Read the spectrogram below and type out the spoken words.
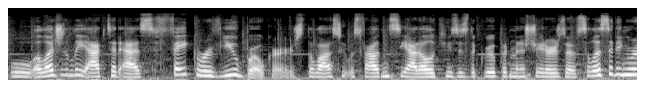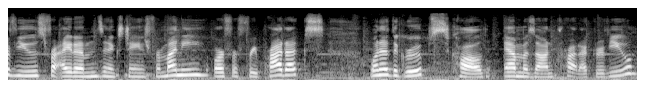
who allegedly acted as fake review brokers. The lawsuit was filed in Seattle, accuses the group administrators of soliciting reviews for items in exchange for money or for free products. One of the groups, called Amazon Product Review,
